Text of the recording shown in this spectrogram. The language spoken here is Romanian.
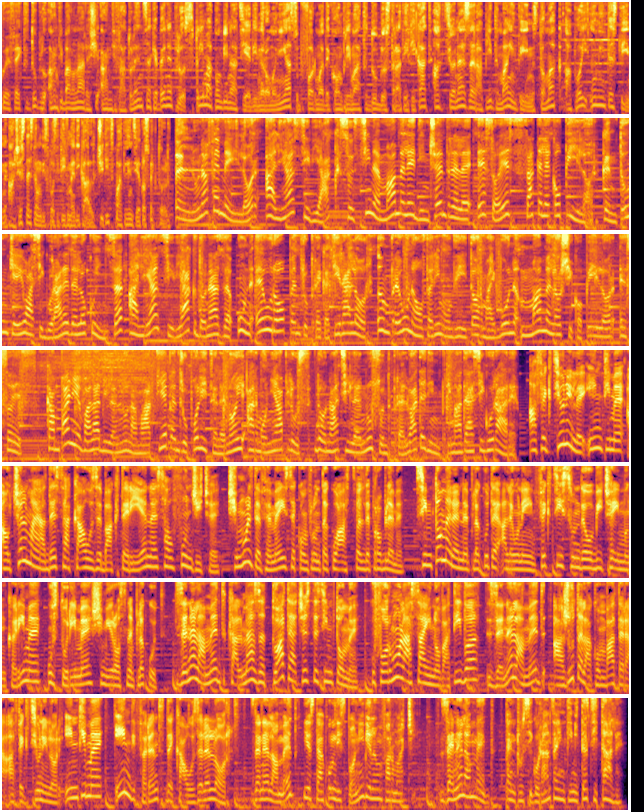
Cu efect dublu antibalonare și antiflatulență Kebene Plus, prima combinație din România sub formă de comprimat dublu stratificat, acționează rapid mai întâi în stomac, apoi în intestin. Acesta este un dispozitiv medical. Citiți cu atenție prospectul. În luna femeilor, Alianz Siriac susține mamele din centrele SOS Satele Copiilor. Când tu închei o asigurare de locuință, Alianz Siriac donează un euro pentru pregătirea lor. Împreună oferim un viitor mai bun mamelor și copiilor SOS. Campanie valabilă în luna martie pentru polițele noi Armonia Plus. Donațiile nu sunt preluate din prima de asigurare alimentare. Afecțiunile intime au cel mai adesea cauze bacteriene sau fungice și multe femei se confruntă cu astfel de probleme. Simptomele neplăcute ale unei infecții sunt de obicei mâncărime, usturime și miros neplăcut. Zenela Med calmează toate aceste simptome. Cu formula sa inovativă, Zenela Med ajută la combaterea afecțiunilor intime, indiferent de cauzele lor. Zenela Med este acum disponibil în farmacii. Zenela Med, pentru siguranța intimității tale.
